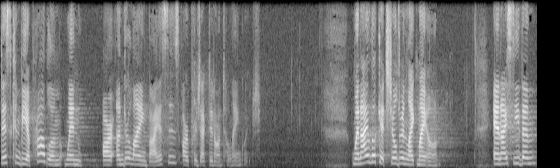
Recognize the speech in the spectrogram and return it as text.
This can be a problem when our underlying biases are projected onto language. When I look at children like my own, and I see them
